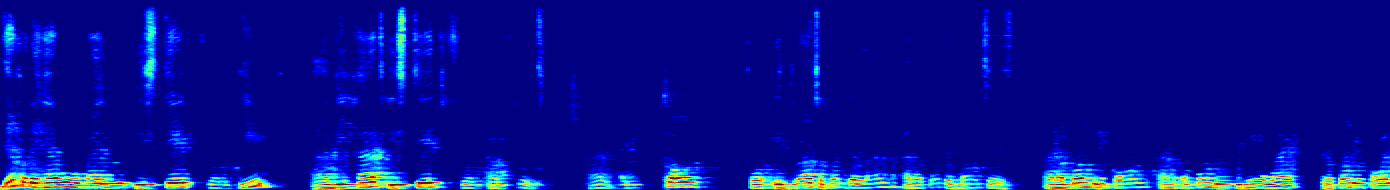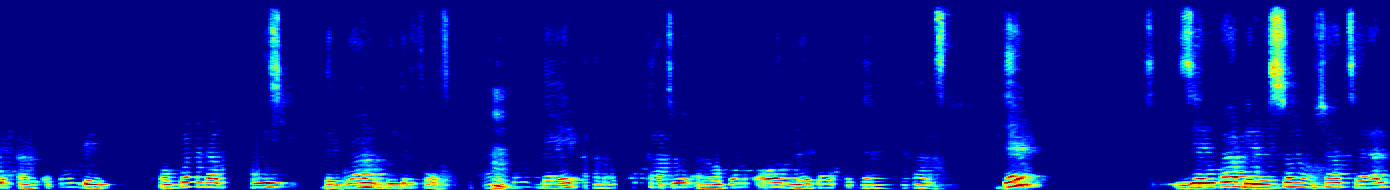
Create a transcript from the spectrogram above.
Therefore the heaven over you is stayed from dew, and the heart is stayed from our fruit. And I called for a drought upon the land and upon the mountains, and upon the corn, and upon the new wine, and upon the oil, and upon the upon that which the ground bringeth forth, and Hmm. upon men, and upon cattle, and upon all the labor of their hands. Then Zerubbabel, the son of Shealtiel,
